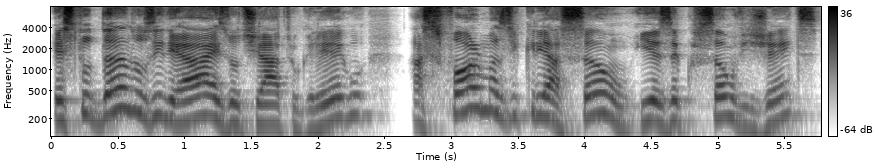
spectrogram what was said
estudando os ideais do teatro grego, as formas de criação e execução vigentes,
